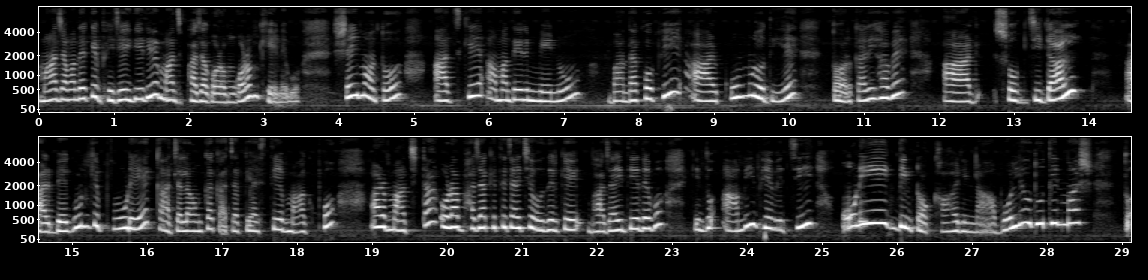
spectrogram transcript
মাছ আমাদেরকে ভেজেই দিয়ে দিবে, মাছ ভাজা গরম গরম খেয়ে নেব। সেই মতো আজকে আমাদের মেনু বাঁধাকপি আর কুমড়ো দিয়ে তরকারি হবে। আর সবজি ডাল আর বেগুনকে পুড়ে কাঁচা লঙ্কা, কাঁচা পেঁয়াজ দিয়ে মাখবো। আর মাছটা ওরা ভাজা খেতে চাইছে, ওদেরকে ভাজাই দিয়ে দেব। কিন্তু আমি ভেবেছি অনেক দিন টক খাওয়া হয়নি, না বললেও দু তিন মাস। তো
